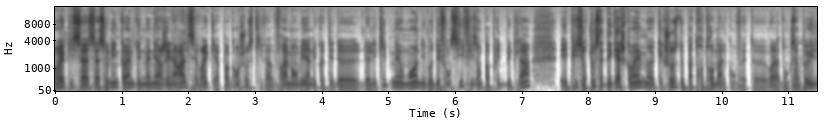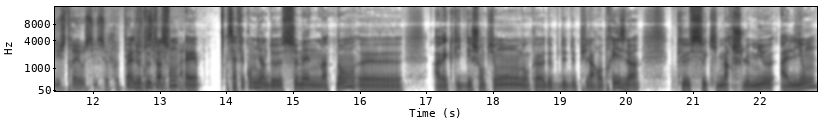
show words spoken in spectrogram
Oui, puis ça, ça, souligne quand même d'une manière générale, c'est vrai qu'il n'y a pas grand-chose qui va vraiment bien du côté de, de l'équipe, mais au moins au niveau défensif, ils n'ont pas pris de but là. Et puis surtout, ça dégage quand même quelque chose de pas trop trop mal, qu'en fait. Euh, voilà, donc ça mm. peut illustrer aussi ce côté. de toute façon, ça fait combien de semaines maintenant, euh, avec Ligue des Champions, donc euh, depuis la reprise, que ce qui marche le mieux à Lyon,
